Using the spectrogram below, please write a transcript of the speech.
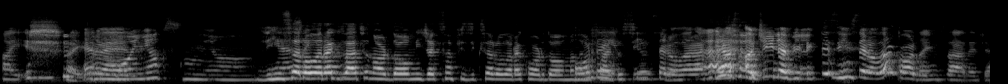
Hayır. Hayır. Evet. Manyaksın ya. Zihinsel Gerçekten. olarak zaten orada olmayacaksan fiziksel olarak orada olmanın Oradayım faydası yok. zihinsel olarak. Biraz acıyla birlikte zihinsel olarak oradayım sadece.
